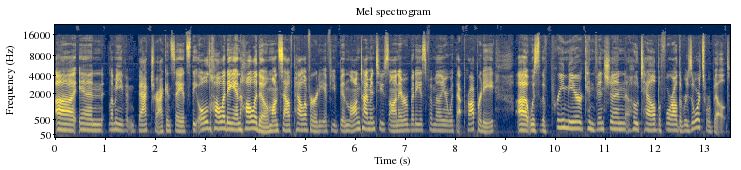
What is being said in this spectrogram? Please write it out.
uh, in, let me even backtrack and say it's the old Holiday Inn Holidome on South Palo Verde. If you've been long time in Tucson, everybody is familiar with that property uh, was the premier convention hotel before all the resorts were built.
